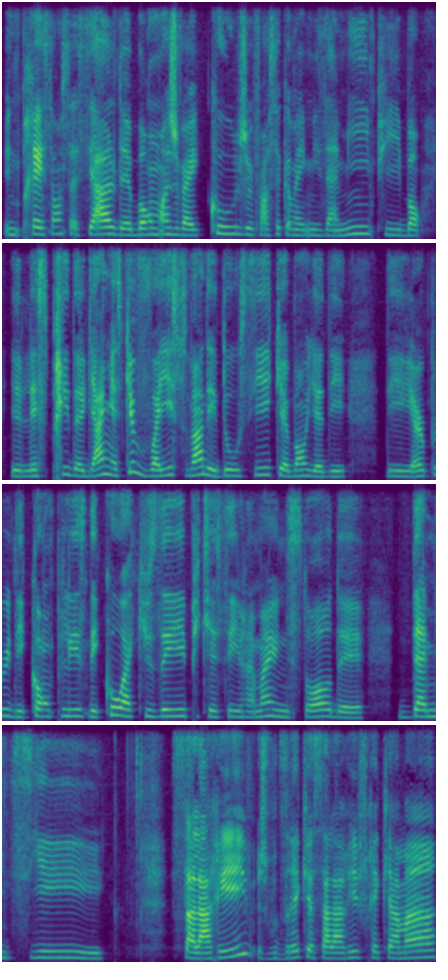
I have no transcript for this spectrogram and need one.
une, pression sociale de bon, moi je veux être cool, je veux faire ça comme avec mes amis. Puis bon, il y a l'esprit de gang. Est-ce que vous voyez souvent des dossiers que bon, il y a des, des un peu des complices, des co-accusés, puis que c'est vraiment une histoire de d'amitié? Ça l'arrive. Je vous dirais que ça l'arrive fréquemment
